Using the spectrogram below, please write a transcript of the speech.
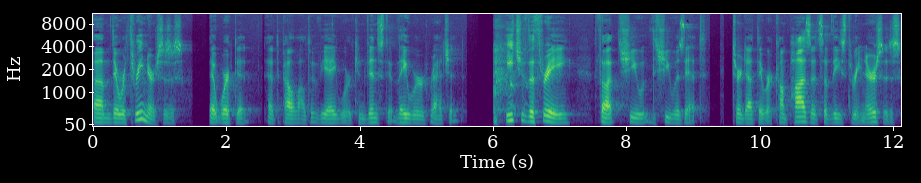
um, there were three nurses that worked at at the Palo Alto VA were convinced that they were Ratched. Each of the three thought she she was it. Turned out they were composites of these three nurses,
